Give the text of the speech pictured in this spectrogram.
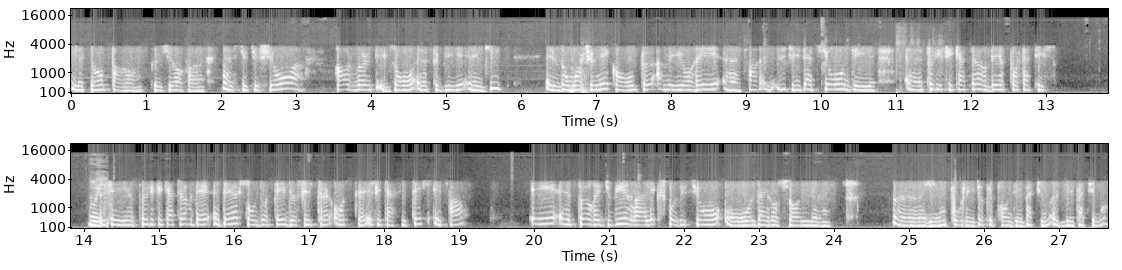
maintenant par plusieurs institutions. Harvard, ils ont publié un guide elles ont mentionné qu'on peut améliorer euh, par l'utilisation des euh, purificateurs d'air portatifs. Oui. Ces purificateurs d'air sont dotés de filtres haute efficacité EPA et euh, peuvent réduire l'exposition aux aérosols pour les occupants des bâtiments, des bâtiments.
